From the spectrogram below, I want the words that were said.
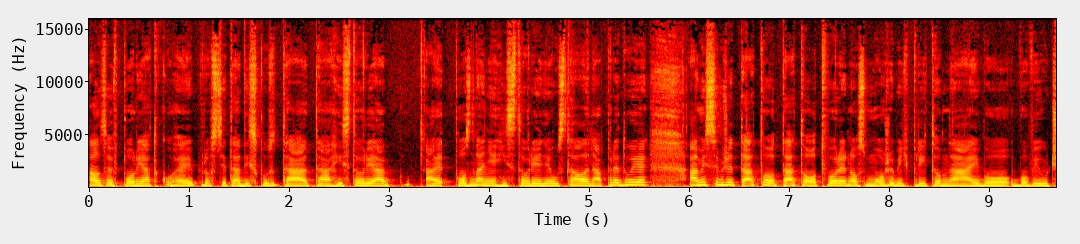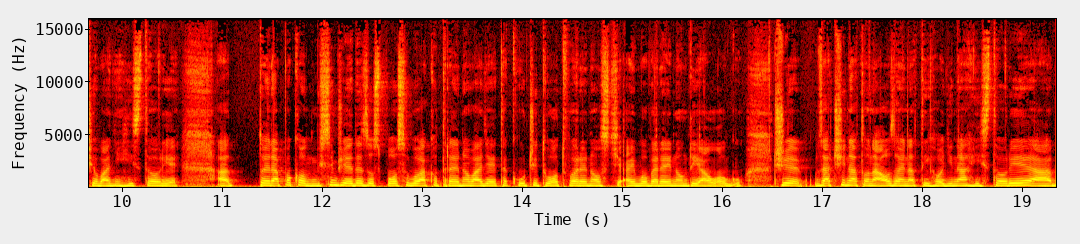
ale to je v poriadku, hej, proste tá, diskus, tá, tá história a poznanie histórie neustále napreduje a myslím, že táto, táto otvorenosť môže byť prítomná aj vo, vo vyučovaní histórie. A to je napokon, myslím, že jeden zo spôsobov, ako trénovať aj takú určitú otvorenosť aj vo verejnom dialogu. Čiže začína to naozaj na tých hodinách histórie a,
